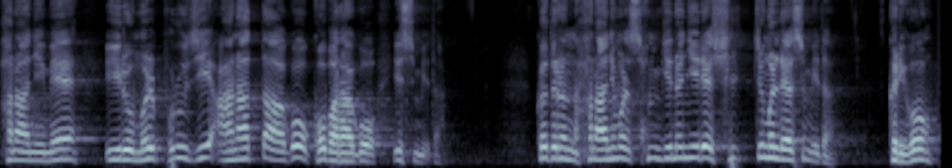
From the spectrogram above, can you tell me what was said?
하나님의 이름을 부르지 않았다고 고발하고 있습니다. 그들은 하나님을 섬기는 일에 실증을 냈습니다. 그리고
